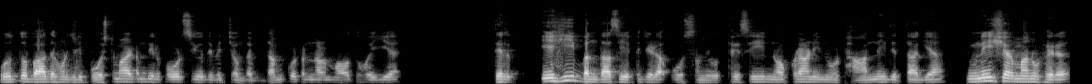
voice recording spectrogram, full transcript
ਉਸ ਤੋਂ ਬਾਅਦ ਹੁਣ ਜਿਹੜੀ ਪੋਸਟਮਾਰਟਮ ਦੀ ਰਿਪੋਰਟ ਸੀ, ਉਹਦੇ ਵਿੱਚ ਆਉਂਦਾ ਵੀ ਦਮ ਘੁੱਟਣ ਨਾਲ ਮੌਤ ਹੋਈ ਹੈ। ਤੇ ਇਹੀ ਬੰਦਾ ਸੀ ਇੱਕ ਜਿਹੜਾ ਉਸ ਸਮੇਂ ਉੱਥੇ ਸੀ, ਨੌਕਰਾਣੀ ਨੂੰ ਉਠਾਣ ਨਹੀਂ ਦਿੱਤਾ ਗਿਆ। ਮਨੀਸ਼ ਸ਼ਰਮਾ ਨੂੰ ਫਿਰ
